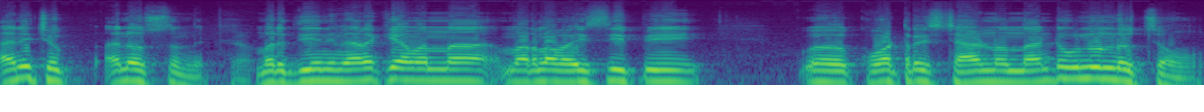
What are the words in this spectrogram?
అని చెప్ అని వస్తుంది. మరి దీని వెనక ఏమన్నా మరలా వైసీపీ కోటరీ స్టాండ్ ఉందా అంటే ఉండి ఉండొచ్చాము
